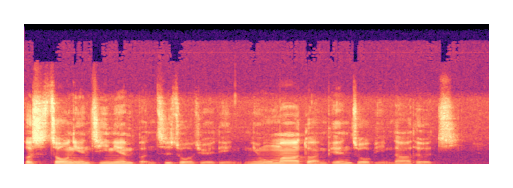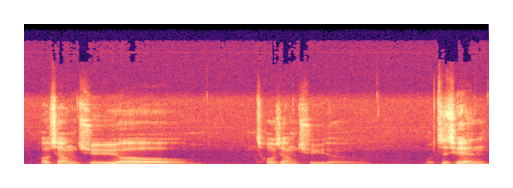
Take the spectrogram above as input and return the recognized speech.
二十周年纪念本制作决定，牛妈短篇作品大特辑，好想去哦，超想去的。我之前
